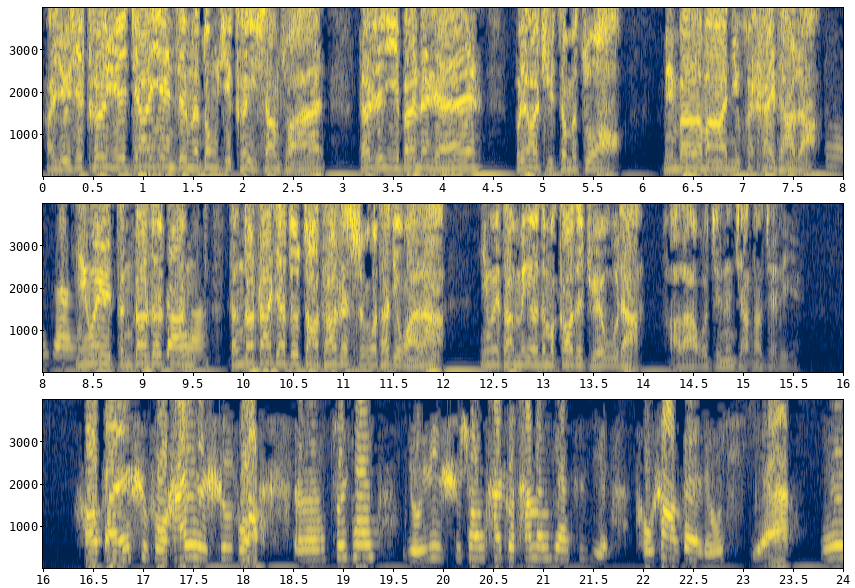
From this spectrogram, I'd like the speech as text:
啊，有些科学家验证的东西可以上传，但是一般的人不要去这么做，明白了吗？你会害他的。嗯，因为等到这等等到大家都找他的时候，他就完了，因为他没有那么高的觉悟的。好了，我只能讲到这里。好，感恩师傅。还有一个师傅，嗯、昨天有一位师兄他说他梦见自己头上在流血，因为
